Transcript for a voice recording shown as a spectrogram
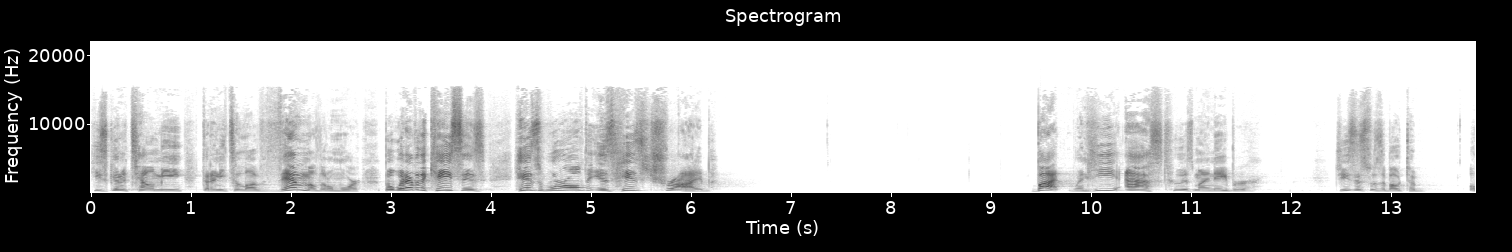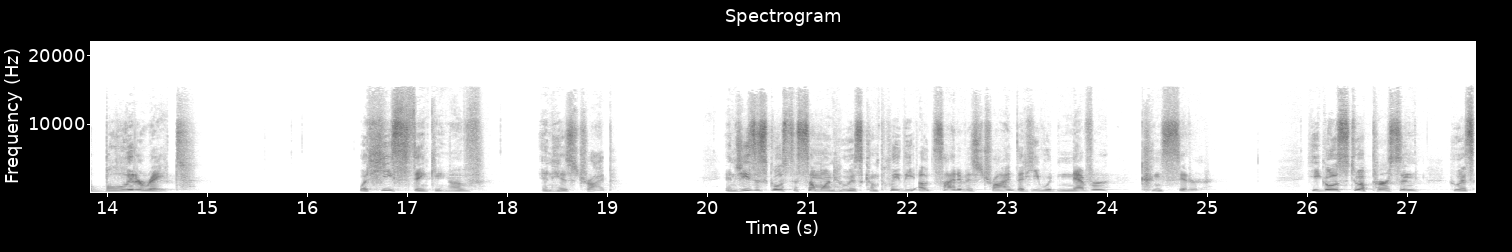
He's going to tell me that I need to love them a little more. But whatever the case is, his world is his tribe. But when he asked, Who is my neighbor? Jesus was about to obliterate what he's thinking of in his tribe. And Jesus goes to someone who is completely outside of his tribe that he would never consider. He goes to a person who is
